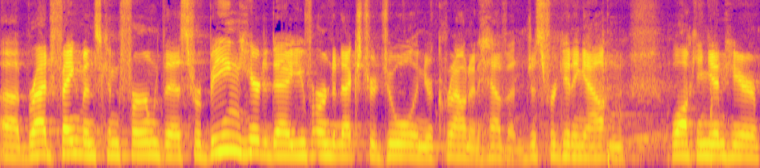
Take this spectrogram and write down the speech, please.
uh, Brad Fangman's confirmed this. For being here today, you've earned an extra jewel in your crown in heaven, just for getting out and walking in here.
